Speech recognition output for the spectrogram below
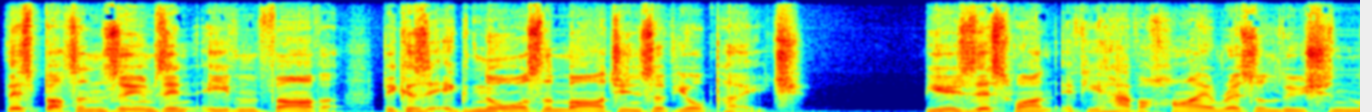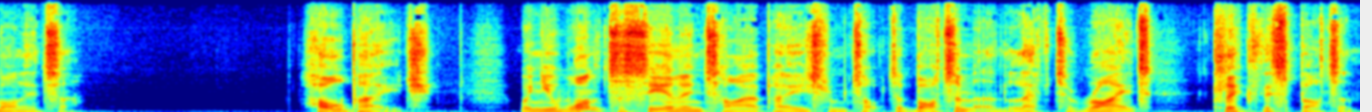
This button zooms in even farther because it ignores the margins of your page. Use this one if you have a high resolution monitor. Whole page. When you want to see an entire page from top to bottom and left to right, click this button.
